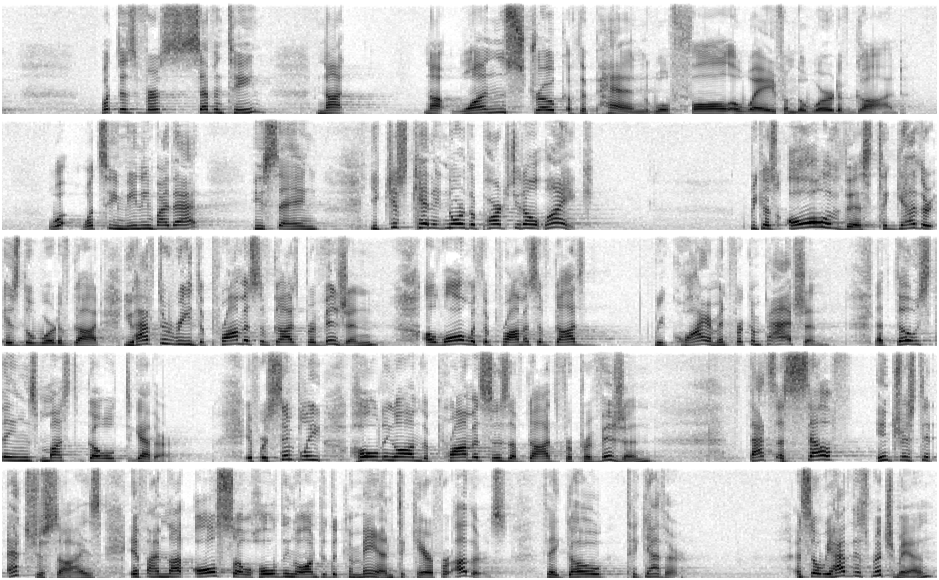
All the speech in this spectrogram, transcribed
What does verse 17? Not, not one stroke of the pen will fall away from the word of God. What, what's he meaning by that? He's saying, you just can't ignore the parts you don't like. Because all of this together is the Word of God. You have to read the promise of God's provision along with the promise of God's requirement for compassion. That those things must go together. If we're simply holding on the promises of God for provision, that's a self interested exercise if I'm not also holding on to the command to care for others. They go together. And so we have this rich man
